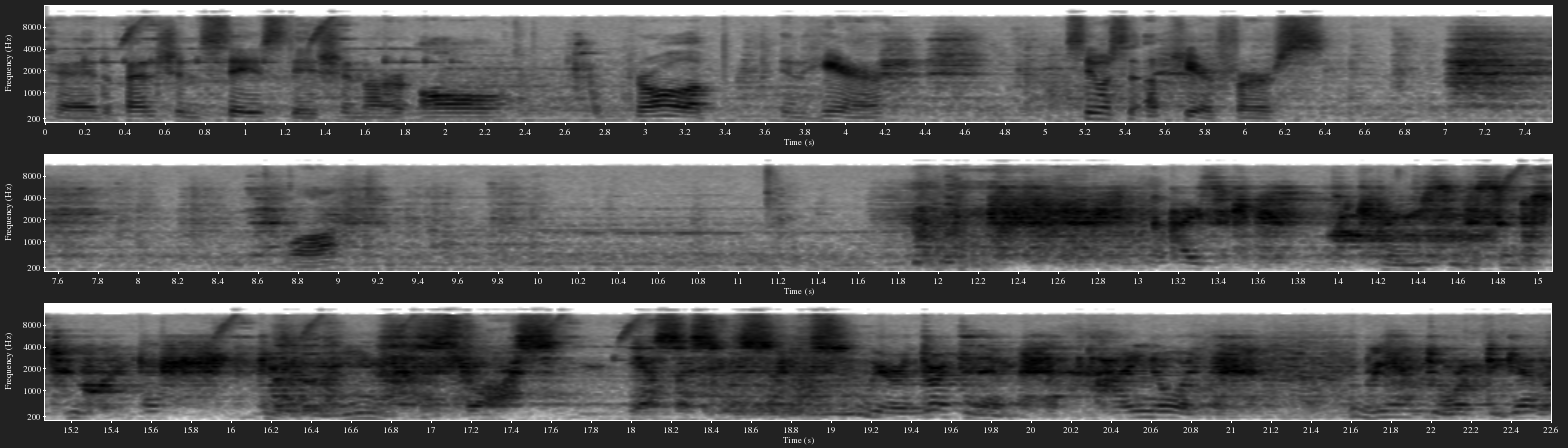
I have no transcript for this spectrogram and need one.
Okay, the bench and save station are all they're all up in here. Let's see what's up here first. Locked. Isaac, can you see the symbols too? Can you mean? Stross. Yes, I see the symbols. We are a threat to them. I know it. We have to work together.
